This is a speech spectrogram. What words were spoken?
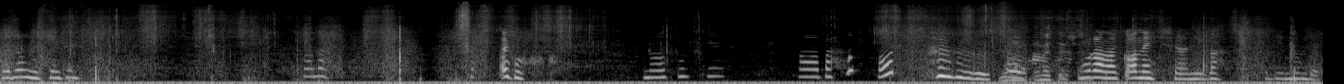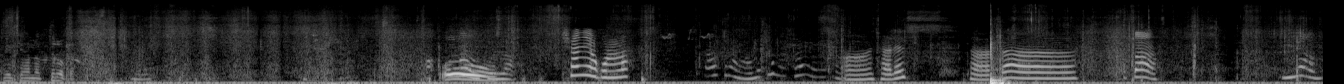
사장님 세금. 시원아. 아이고. 넣어볼게. 넣어봐. 어? 이거 하나. 시아. 물 하나 꺼내 시원이가. 어디 있는데? 이렇게 하나 들어봐. 오. 골라. 시원이가 골라. 아, 그냥 아무거나 해. 어 잘했어. 다다. 아빠. 그냥.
